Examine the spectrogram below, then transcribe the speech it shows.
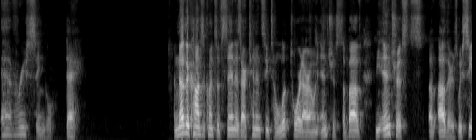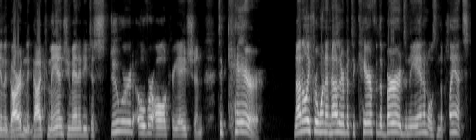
every single day. Another consequence of sin is our tendency to look toward our own interests above the interests of others. We see in the garden that God commands humanity to steward over all creation, to care not only for one another, but to care for the birds and the animals and the plants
